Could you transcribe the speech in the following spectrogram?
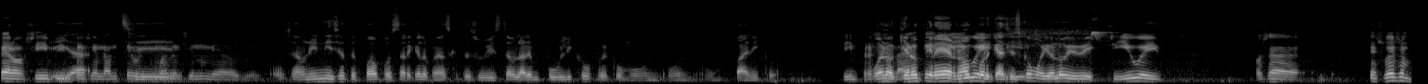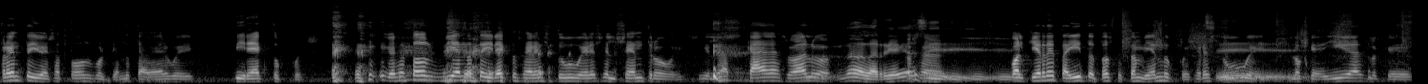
Pero sí, Y impresionante, güey, sí. cómo venciendo miedos, güey. O sea, a un inicio te puedo apostar que la primera vez que te subiste a hablar en público fue como un, un, un pánico. Sí, Bueno, impresionante. quiero creer, sí, ¿no? Porque así sí, es como yo lo viví. Sí, güey. O sea, te subes enfrente y ves a todos volteándote a ver, güey. Directo, pues. a todos viéndote directo, o sea, eres tú, eres el centro, güey. Si la cagas o algo, No, la riegas O sea, y, y- y- cualquier detallito, todos te están viendo, pues eres tú, güey. Lo que digas, lo que...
